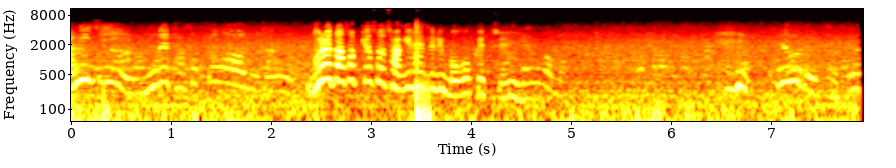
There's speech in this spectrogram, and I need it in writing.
아니지 물에 다 섞여가지고 물에 다 섞여서 자기네들이 먹었겠지. 새우가 막 새우도 있어. 새우.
